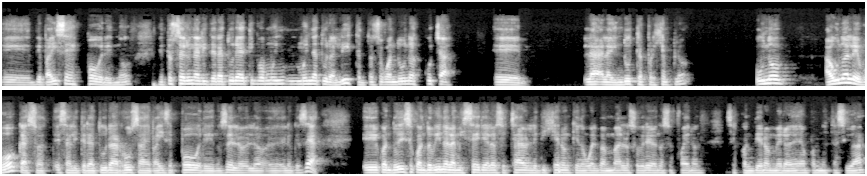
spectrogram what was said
eh, de países pobres, ¿no? Entonces era una literatura de tipo muy, muy naturalista. Entonces cuando uno escucha eh, la, la, industria, por ejemplo, uno, a uno le evoca esa literatura rusa de países pobres, no sé, lo, lo que sea. Eh, cuando dice, cuando vino la miseria, los echaron, les dijeron que no vuelvan más, los obreros no se fueron, se escondieron, merodean por nuestra ciudad.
